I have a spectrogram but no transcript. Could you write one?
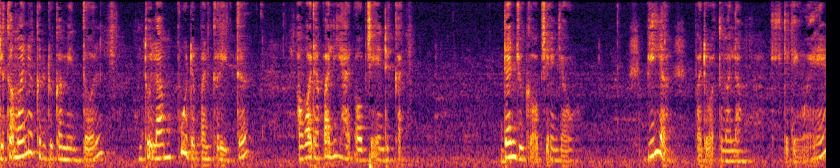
Dekat mana kedudukan mentol untuk lampu depan kereta awak dapat lihat objek yang dekat dan juga objek yang jauh. Bila? Pada waktu malam. Okay, kita tengok eh.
